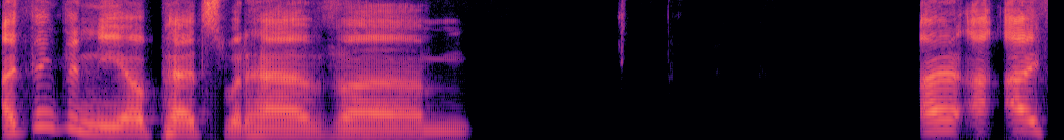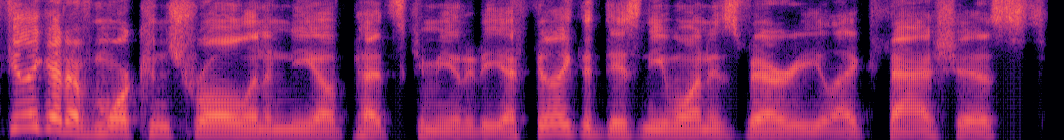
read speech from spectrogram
I think the Neopets would have. Um, I I- I feel like I'd have more control in a Neopets community. I feel like the Disney one is very like fascist.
